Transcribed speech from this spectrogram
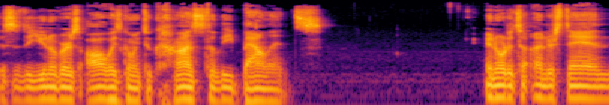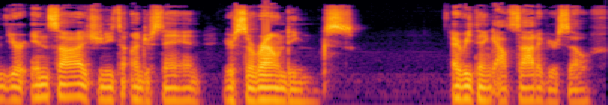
This is the universe always going to constantly balance in order to understand your insides, you need to understand your surroundings, everything outside of yourself.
